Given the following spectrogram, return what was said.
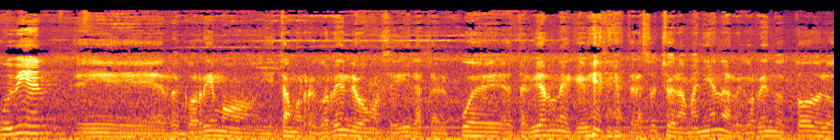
Muy bien, eh, recorrimos y estamos recorriendo y vamos a seguir hasta el jueves, hasta el viernes que viene, hasta las 8 de la mañana, recorriendo todos los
